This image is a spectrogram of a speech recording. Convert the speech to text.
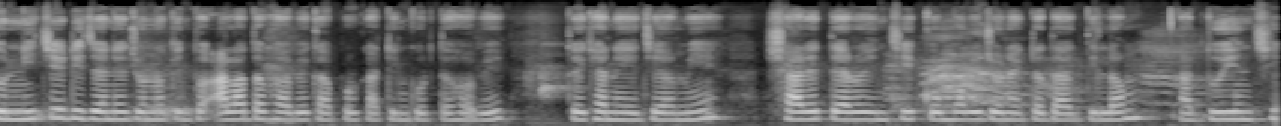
তো নিচে ডিজাইনের জন্য কিন্তু আলাদাভাবে কাপড় কাটিং করতে হবে। তো এখানে এই যে আমি সাড়ে তেরো ইঞ্চি কোমরের জন্য একটা দাগ দিলাম আর দুই ইঞ্চি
